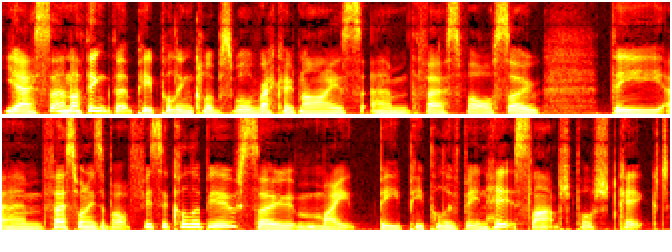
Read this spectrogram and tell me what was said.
Yes, and I think that people in clubs will recognise um, the first four. So The um, first one is about physical abuse, so it might be people who've been hit, slapped, pushed, kicked,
